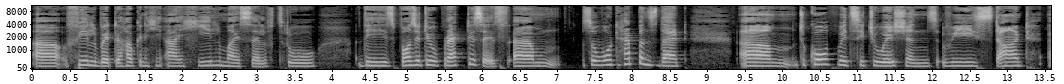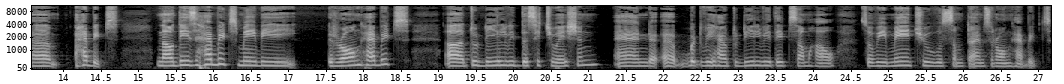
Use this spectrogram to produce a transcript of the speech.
uh, feel better? How can he, I heal myself through these positive practices? Um, so, what happens that um, to cope with situations, we start um, habits. Now, these habits may be wrong habits uh, to deal with the situation and uh, but we have to deal with it somehow so we may choose sometimes wrong habits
